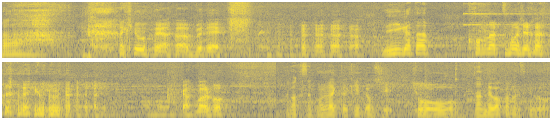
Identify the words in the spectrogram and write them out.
ああ今日やべえ。新潟こんなつもりじゃなかったんだけどな。頑張ろう。マックさんこれだけは聞いてほしい。今日なんでかわかんないですけど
